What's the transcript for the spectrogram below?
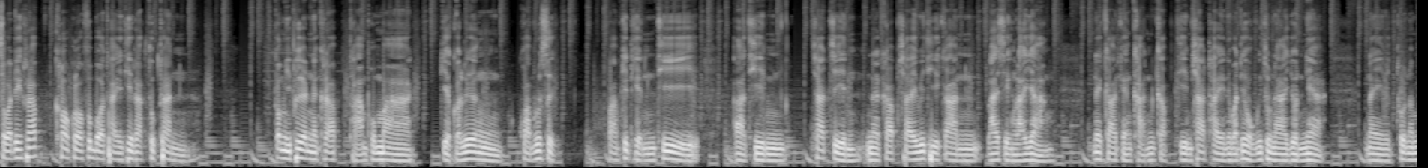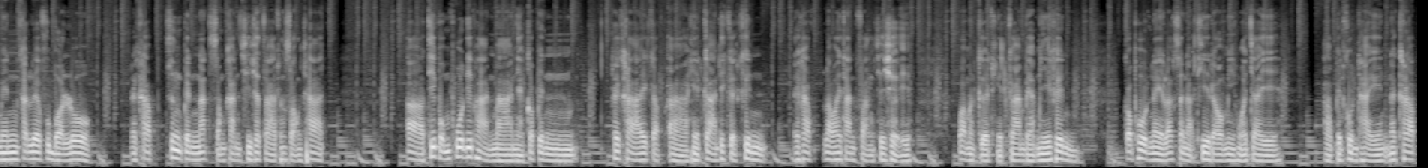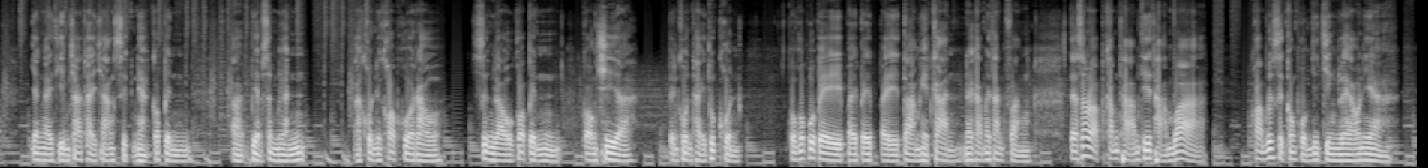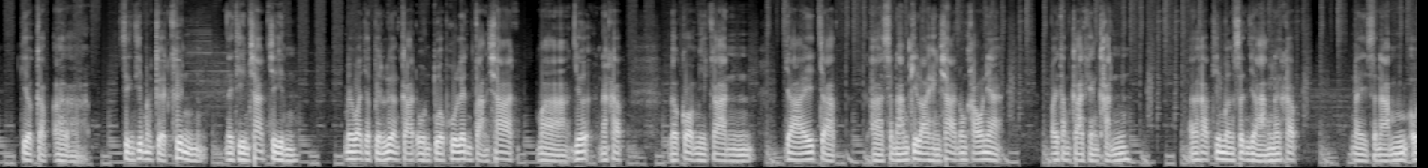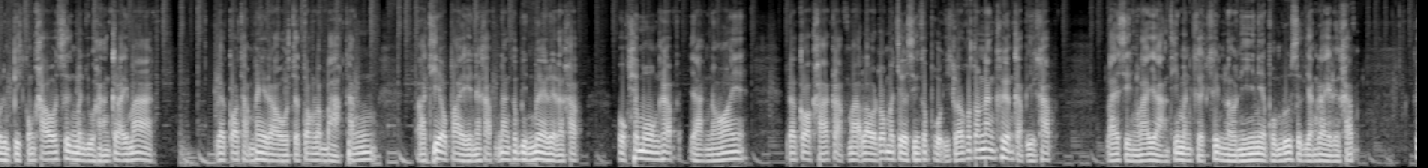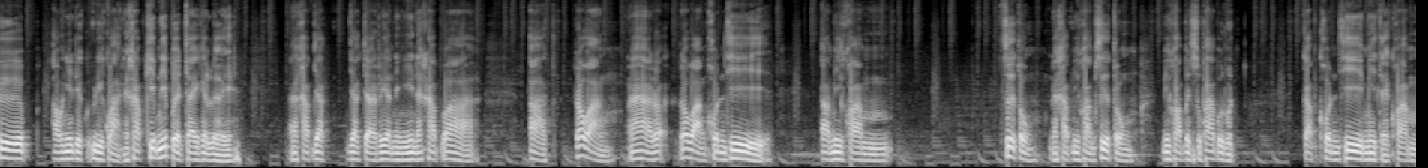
สวัสดีครับ ครอบครัวฟุตบอลไทยที่รักทุกท่าน ก็มีเพื่อนนะครับ ถามผมมาเกี่ยวกับเรื่องความรู้สึกความคิดเห็นที่ทีมชาติจีนนะครับ ใช้วิธีการหลายสิ่งหลายอย่าง ในการแข่งขันกับทีมชาติไทยในวันที่ 6 มิถุนายนเนี่ยในทัวร์นาเมนต์คัดเลือกฟุตบอลโลกนะครับ ซึ่งเป็นนัดสำคัญชี้ชะตาทั้งสองชาติที่ผมพูดที่ผ่านมาเนี่ยก็เป็น คล้ายๆ กับเหตุการณ์ที่เกิดขึ้นนะครับเราให้ท่านฟังเฉยๆว่ามันเกิดเหตุการณ์แบบนี้ขึ้น ก็พูดในลักษณะที่เรามีหัวใจเป็นคนไทยนะครับ ยังไงทีมชาติไทยช้างศึกเนี่ยก็เป็นเปรียบเสมือนอคนในครอบครัวเรา ซึ่งเราก็เป็นกองเชียร์เป็นคนไทยทุกคน ผมก็พูดไปไปไปไปตามเหตุการณ์นะครับให้ท่านฟัง แต่สำหรับคำถามที่ถามว่าความรู้สึกของผมจริง ๆ แล้วเนี่ย เกี่ยวกับสิ่งที่มันเกิดขึ้นในทีมชาติจีน ไม่ว่าจะเป็นเรื่องการโอนตัวผู้เล่นต่างชาติมาเยอะนะครับ แล้วก็มีการย้ายจากสนามกีฬาแห่งชาติของเขาเนี่ยไปทำการแข่งขันนะครับที่เมืองเซินหยางนะครับ ในสนามโอลิมปิกของเขาซึ่งมันอยู่ห่างไกลมาก แล้วก็ทำให้เราจะต้องลำบากทั้งเที่ยวไปนะครับ นั่งเครื่องบินเมื่อยเลยละครับ 6 ชั่วโมงครับอย่างน้อย แล้วก็ขากลับมาเราต้องมาเจอสิงคโปร์อีกเราก็ต้องนั่งเครื่องกลับอีกครับ หลายสิ่งหลายอย่างที่มันเกิดขึ้นเหล่านี้เนี่ยผมรู้สึกอย่างไรเลยครับ คือเอางี้ดีกว่านะครับ คลิปนี้เปิดใจกันเลยนะครับ อยากอยากจะเรียนอย่างนี้นะครับว่าอ่าระหว่างนะฮะระระหว่างคนที่อ่ามีความซื่อตรงนะครับ มีความซื่อตรง มีความเป็นสุภาพบุรุษ กับคนที่มีแต่ความ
